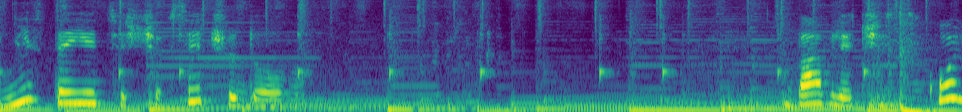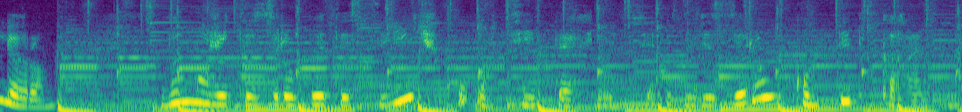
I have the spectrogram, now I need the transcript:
Мені здається, що все чудово. Бавлячись з кольором, ви можете зробити свічку у цій техніці з візерунком під камінь,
